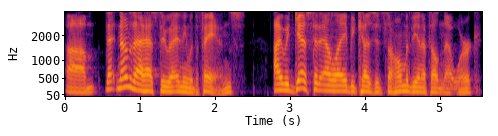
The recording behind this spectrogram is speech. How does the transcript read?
Um, that none of that has to do anything with the fans. I would guess that LA because it's the home of the NFL Network,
